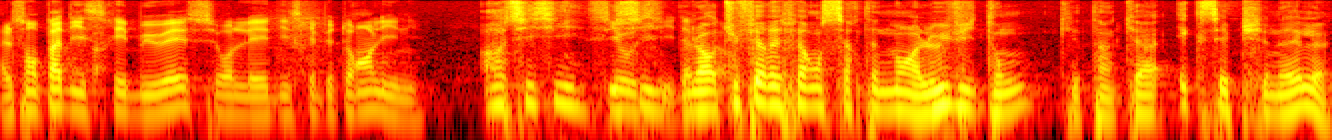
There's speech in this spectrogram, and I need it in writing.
Elles ne sont pas distribuées sur les distributeurs en ligne. Ah si, si, si. si. Alors tu fais référence certainement à Louis Vuitton, qui est un cas exceptionnel.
